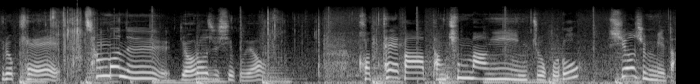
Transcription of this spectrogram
이렇게 창문을 열어주시고요. 겉에가 방충망인 쪽으로 씌워줍니다.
